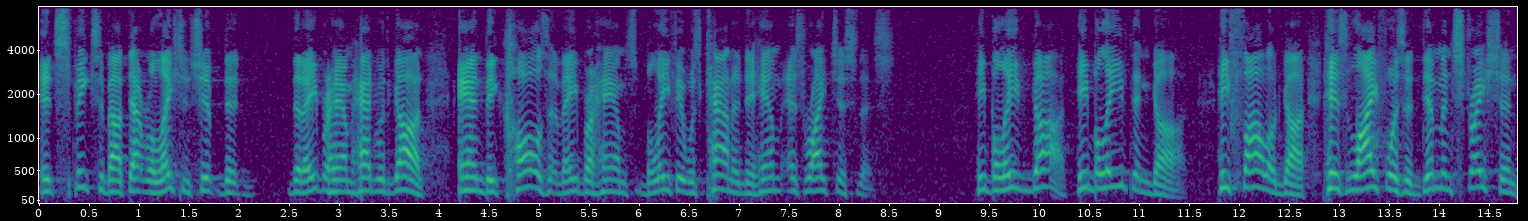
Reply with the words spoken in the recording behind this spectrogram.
it speaks about that relationship that, that Abraham had with God. And because of Abraham's belief, it was counted to him as righteousness. He believed God, he believed in God. He followed God. His life was a demonstration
